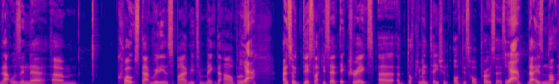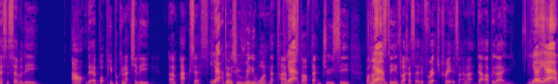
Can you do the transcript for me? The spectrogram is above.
that was in there. Um, quotes that really inspired me to make the album. Yeah, And so this, like you said, it creates a, a documentation of this whole process yeah, that is not necessarily out there, but people can actually um, access. yeah, Those who really want that type Yeah. of stuff, that juicy behind Yeah. the scenes. Like I said, if Wretch created something like that, I'd be like, yeah, what? yeah.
